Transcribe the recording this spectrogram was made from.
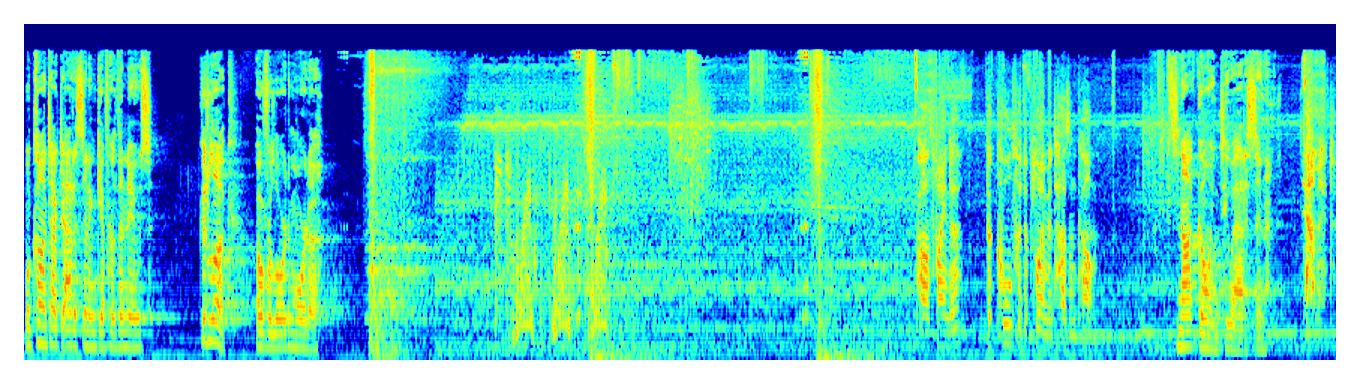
We'll contact Addison and give her the news. Good luck, Overlord Morda. Pathfinder, the call for deployment hasn't come. It's not going to, Addison. Damn it.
